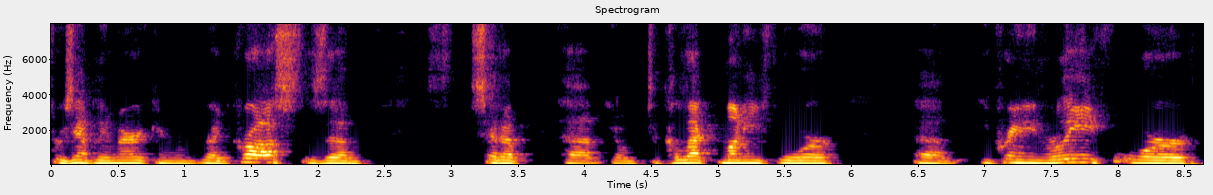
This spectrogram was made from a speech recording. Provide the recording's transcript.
for example, the American Red Cross is um, set up, uh, you know, to collect money for uh, Ukrainian relief or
